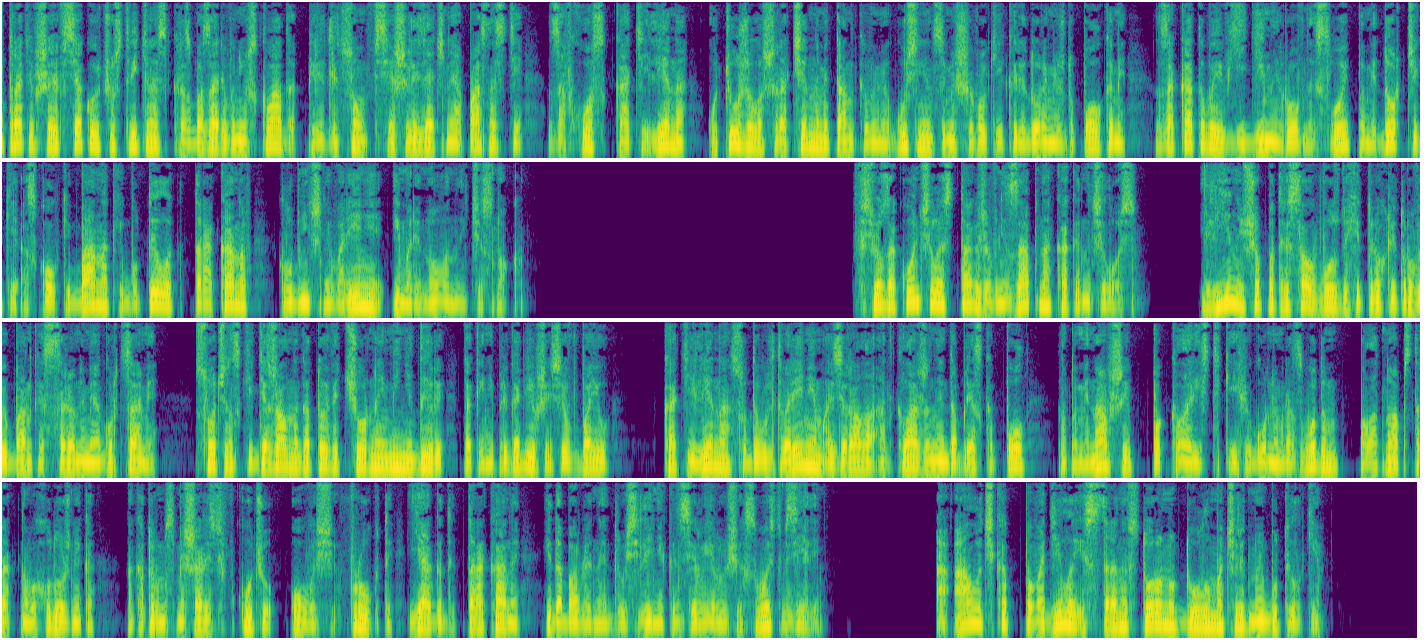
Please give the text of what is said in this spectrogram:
утратившая всякую чувствительность к разбазариванию склада перед лицом все шелезячной опасности, завхоз Кати Лена утюжила широченными танковыми гусеницами широкие коридоры между полками, закатывая в единый ровный слой помидорчики, осколки банок и бутылок, тараканов, клубничное варенье и маринованный чеснок. Все закончилось так же внезапно, как и началось. Ильин еще потрясал в воздухе трехлитровой банкой с солеными огурцами. Сочинский держал наготове черные мини-дыры, так и не пригодившиеся в бою. Катя и Лена с удовлетворением озирала отглаженный до блеска пол, напоминавший по колористике и фигурным разводам полотно абстрактного художника, на котором смешались в кучу овощи, фрукты, ягоды, тараканы и добавленные для усиления консервирующих свойств зелень а алочка поводила из стороны в сторону дулом очередной бутылки.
